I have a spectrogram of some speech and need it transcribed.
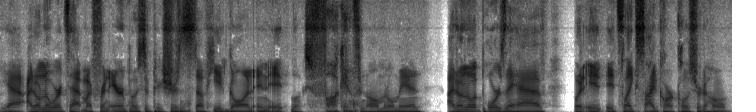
Yeah, I don't know where it's at. My friend Aaron posted pictures and stuff. He had gone, and it looks fucking phenomenal, man. I don't know what pours they have, but it, it's like sidecar closer to home.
